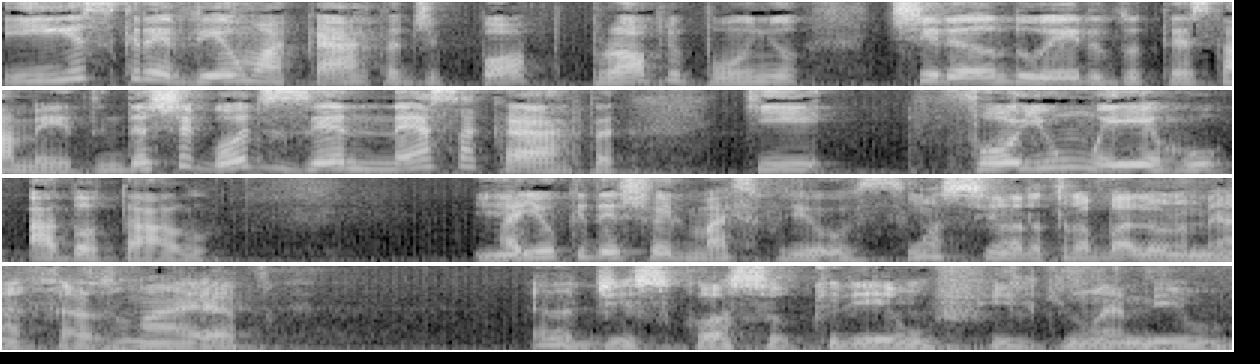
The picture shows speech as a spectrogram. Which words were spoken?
e escreveu uma carta de próprio punho, tirando ele do testamento. Ainda chegou a dizer nessa carta que foi um erro adotá-lo. E Aí o que deixou ele mais furioso? Uma senhora trabalhou na minha casa uma época. Ela disse: Costa, eu criei um filho que não é meu.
